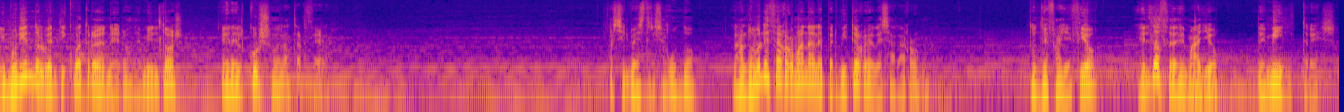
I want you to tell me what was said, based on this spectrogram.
y muriendo el 24 de enero de 1002 en el curso de la tercera. A Silvestre II, la nobleza romana le permitió regresar a Roma, donde falleció el 12 de mayo de 1003.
